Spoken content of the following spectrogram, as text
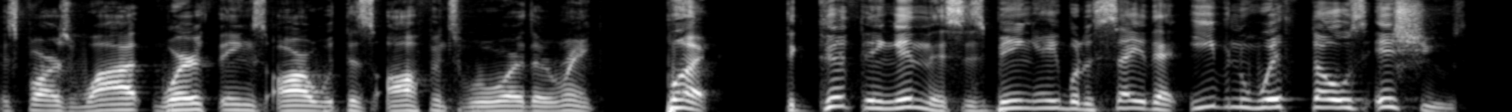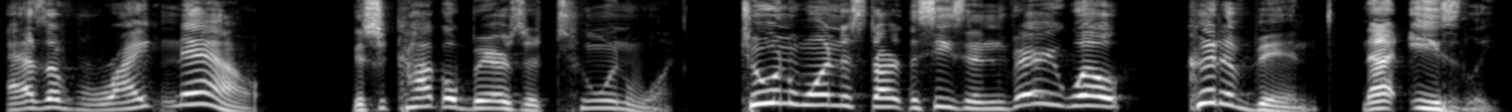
as far as why where things are with this offense, where they're ranked. But the good thing in this is being able to say that even with those issues, as of right now, the Chicago Bears are two and one. Two and one to start the season, and very well could have been, not easily,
